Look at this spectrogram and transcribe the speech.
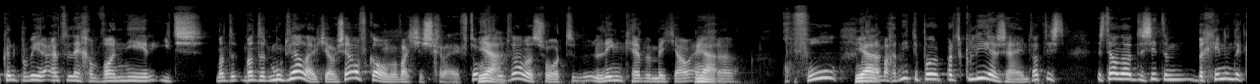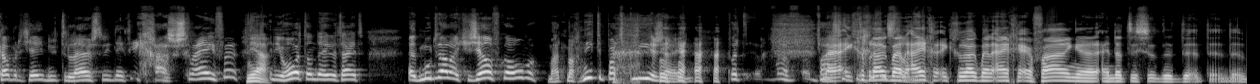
kunnen proberen uit te leggen wanneer iets. Want, het- want het moet wel uit jouzelf komen wat je schrijft, toch? Ja. Het moet wel een soort link hebben met jouw Ja. Gevoel. Ja. Maar dan mag het niet te particulier zijn. Wat is, stel nou, er zit een beginnende cabaretier nu te luisteren. Die denkt, ik ga schrijven. Ja. En die hoort dan de hele tijd. Het moet wel uit jezelf komen, maar het mag niet te particulier zijn. Wat, nou ja, ik, gebruik mijn eigen, ik gebruik mijn eigen ervaringen. En dat is de. de, de, de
